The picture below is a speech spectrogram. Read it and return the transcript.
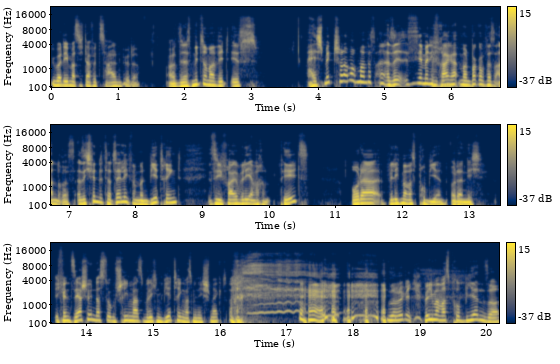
über dem, was ich dafür zahlen würde. Also das Mitsommerwit ist. Es schmeckt schon aber auch mal was anderes. Also es ist ja immer die Frage, hat man Bock auf was anderes? Also ich finde tatsächlich, wenn man Bier trinkt, ist die Frage, will ich einfach einen Pilz oder will ich mal was probieren oder nicht? Ich finde es sehr schön, dass du umschrieben hast, will ich ein Bier trinken, was mir nicht schmeckt. so wirklich, will ich mal was probieren so.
